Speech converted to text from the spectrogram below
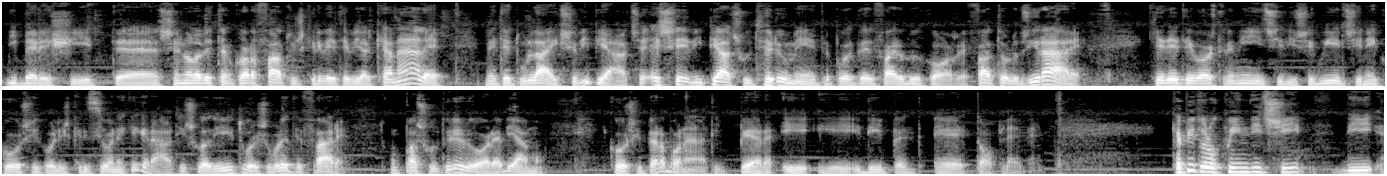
di Bereshit. Eh, se non l'avete ancora fatto iscrivetevi al canale, mettete un like se vi piace e se vi piace ulteriormente potete fare due cose. Fatelo girare, chiedete ai vostri amici di seguirci nei corsi con l'iscrizione che è gratis o addirittura se volete fare un passo ulteriore abbiamo corsi per abbonati per i, i deep e top level. Capitolo 15 di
